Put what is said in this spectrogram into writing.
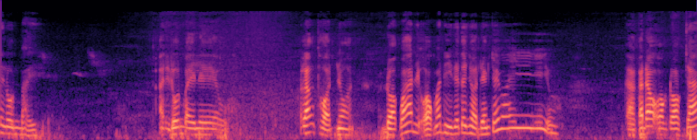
ให้โลนใบ อันนี้โลนใบแล้วกำลังถอดยอด ดอกว่านี่ออกมาดีเด้อแต่หยอดแดงใจไว้อยู่แต่กระเดาออกดอกจ้า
